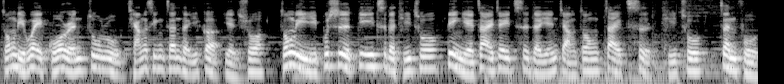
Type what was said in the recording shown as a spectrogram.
总理为国人注入强心针的一个演说。总理已不是第一次的提出，并也在这一次的演讲中再次提出，政府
